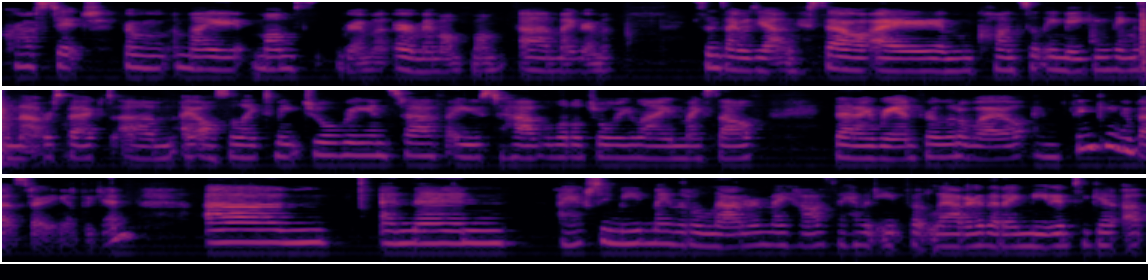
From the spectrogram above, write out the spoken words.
cross stitch from my mom's grandma or my mom's mom, uh, my grandma, since I was young. So I am constantly making things in that respect. Um, I also like to make jewelry and stuff. I used to have a little jewelry line myself that I ran for a little while. I'm thinking about starting up again. Um, and then I actually made my little ladder in my house. I have an eight foot ladder that I needed to get up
